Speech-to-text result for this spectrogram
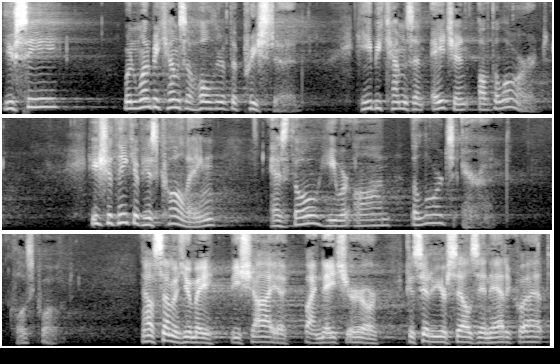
You see, when one becomes a holder of the priesthood, he becomes an agent of the Lord. He should think of his calling as though he were on the Lord's errand. Close quote. Now, some of you may be shy by nature or consider yourselves inadequate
